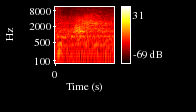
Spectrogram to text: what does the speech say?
Ha ha ha!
